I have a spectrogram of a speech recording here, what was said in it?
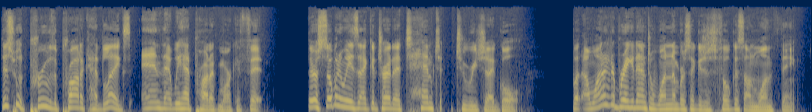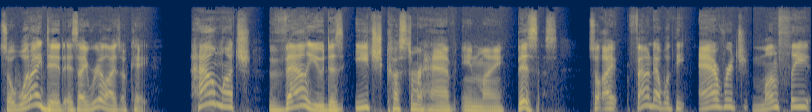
This would prove the product had legs and that we had product market fit. There are so many ways I could try to attempt to reach that goal, but I wanted to break it down to one number so I could just focus on one thing. So, what I did is I realized okay, how much value does each customer have in my business? So, I found out what the average monthly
